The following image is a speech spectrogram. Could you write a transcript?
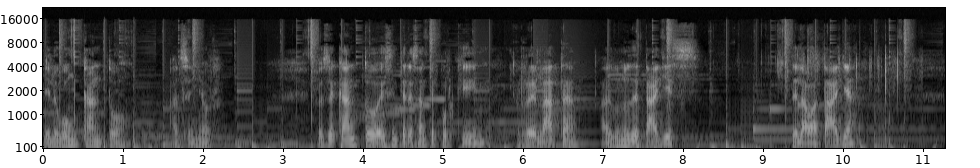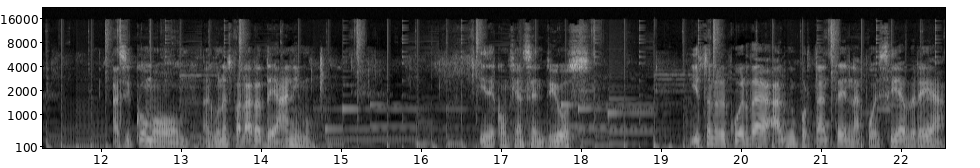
Elogó un canto al Señor. ese canto es interesante porque relata algunos detalles de la batalla, así como algunas palabras de ánimo y de confianza en Dios. Y esto nos recuerda algo importante en la poesía hebrea.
